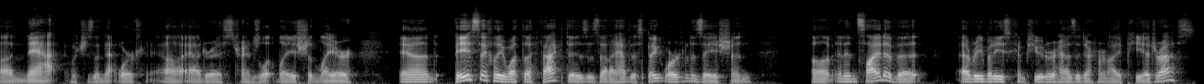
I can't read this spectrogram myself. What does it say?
a NAT, which is a network uh, address translation layer. And basically, what the effect is is that I have this big organization, um, and inside of it, everybody's computer has a different IP address,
